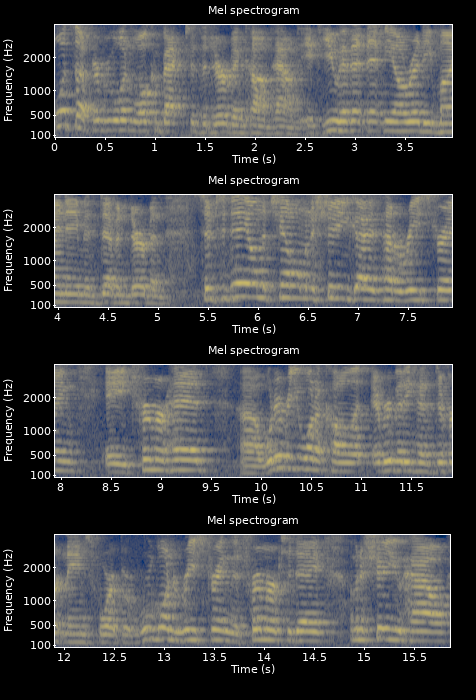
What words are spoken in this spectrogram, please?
What's up everyone? Welcome back to the Durbin Compound. If you haven't met me already, my name is Devin Durbin. So today on the channel I'm going to show you guys how to restring a trimmer head, uh, whatever you want to call it. Everybody has different names for it, but we're going to restring the trimmer today. I'm going to show you how,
